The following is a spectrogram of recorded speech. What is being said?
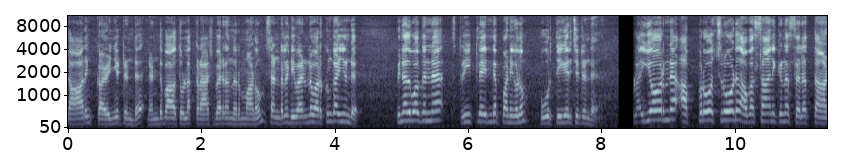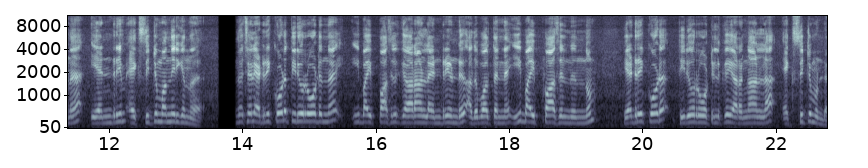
ടാറിങ് കഴിഞ്ഞിട്ടുണ്ട്. രണ്ട് ഭാഗത്തുള്ള ക്രാഷ് ബാരിന്റെ നിർമ്മാണവും സെൻട്രൽ ഡിവൈഡറിന്റെ വർക്കും കഴിഞ്ഞിട്ടുണ്ട്. പിന്നെ അതുപോലെ തന്നെ സ്ട്രീറ്റ് ലൈറ്റിന്റെ പണികളും പൂർത്തീകരിച്ചിട്ടുണ്ട്. ഫ്ലൈ ഓവറിന്റെ അപ്രോച്ച് റോഡ് അവസാനിക്കുന്ന സ്ഥലത്താണ് എൻട്രിയും എക്സിറ്റും വന്നിരിക്കുന്നത്. എന്ന് വെച്ചാൽ എടരിക്കോട് തിരൂർ റോഡിൽ നിന്ന് ഈ ബൈപ്പാസിൽ കയറാനുള്ള എൻട്രി ഉണ്ട്. അതുപോലെ തന്നെ ഈ ബൈപ്പാസിൽ നിന്നും എടരിക്കോട് തിരൂർ റോട്ടിലേക്ക് ഇറങ്ങാനുള്ള എക്സിറ്റുമുണ്ട്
